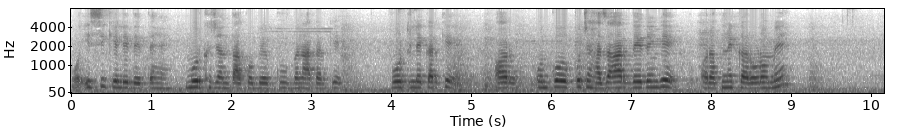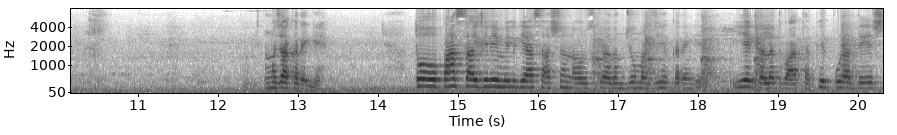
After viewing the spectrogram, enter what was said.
वो इसी के लिए देते हैं। मूर्ख जनता को बेवकूफ़ बना करके, वोट ले करके और उनको कुछ हज़ार दे देंगे और अपने करोड़ों में मज़ा करेंगे। तो पाँच साल के लिए मिल गया शासन और उसके बाद हम जो मर्ज़ी है करेंगे, ये गलत बात है। फिर पूरा देश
